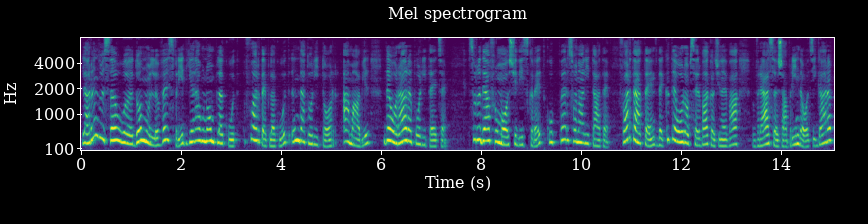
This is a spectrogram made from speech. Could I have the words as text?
La rândul său, uh, domnul Vesfrid era un om plăcut, foarte plăcut, îndatoritor, amabil, de o rară politețe. Surâdea frumos și discret, cu personalitate. Foarte atent, de câte ori observa că cineva vrea să-și aprindă o țigară,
